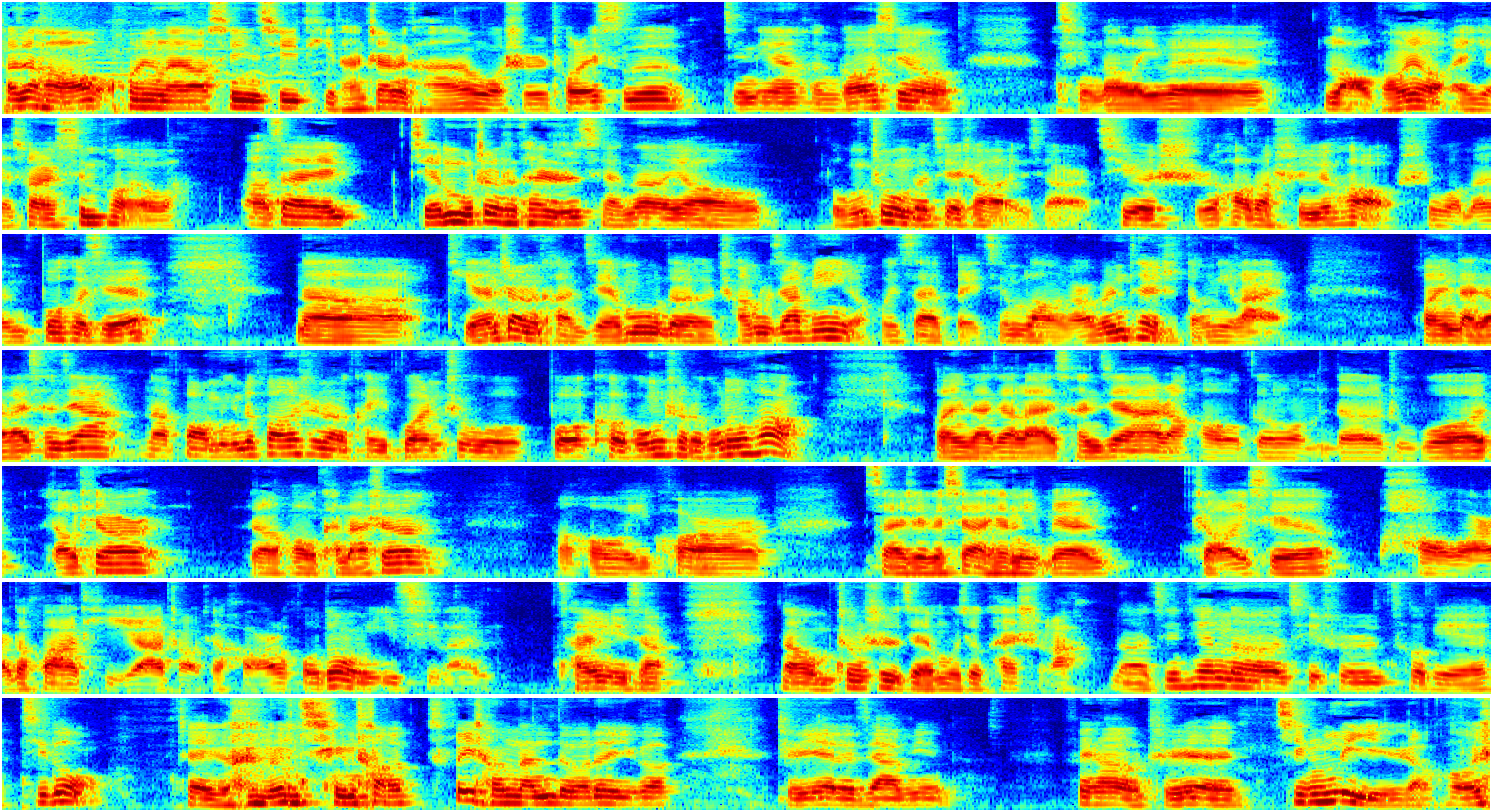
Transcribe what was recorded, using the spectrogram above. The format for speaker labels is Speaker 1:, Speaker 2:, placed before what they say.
Speaker 1: 大家好，欢迎来到新一期体坛站着侃，我是托雷斯。今天很高兴，请到了一位老朋友，哎，也算是新朋友吧。啊，在节目正式开始之前呢，要隆重的介绍一下，七月十号到十一号是我们播客节。那体坛站着侃节目的常驻嘉宾也会在北京朗园 Vintage 等你来。欢迎大家来参加。那报名的方式呢？可以关注播客公社的公众号。欢迎大家来参加，然后跟我们的主播聊天，然后看大山，然后一块儿在这个夏天里面找一些好玩的话题啊，找一些好玩的活动，一起来参与一下。那我们正式节目就开始了。那今天呢，其实特别激动，这个 能请到非常难得的一个职业的嘉宾。非常有职业经历，然后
